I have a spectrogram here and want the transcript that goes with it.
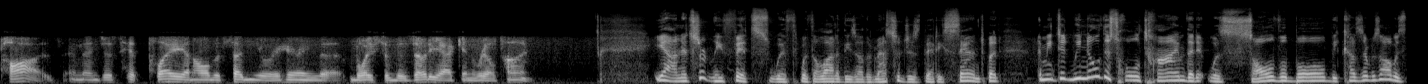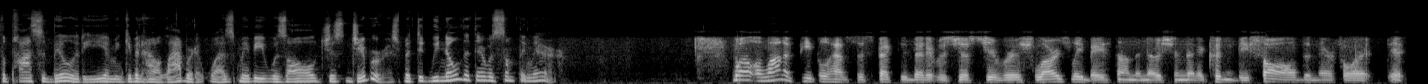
pause and then just hit play, and all of a sudden you were hearing the voice of the zodiac in real time. Yeah, and it certainly fits with with a lot of these other messages that he sent. But I mean, did we know this whole time that it was solvable? Because there was always the possibility. I mean, given how elaborate it was, maybe it was all just gibberish. But did we know that there was something there? Well, a lot of people have suspected that it was just gibberish, largely based on the notion that it couldn't be solved, and therefore it, it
